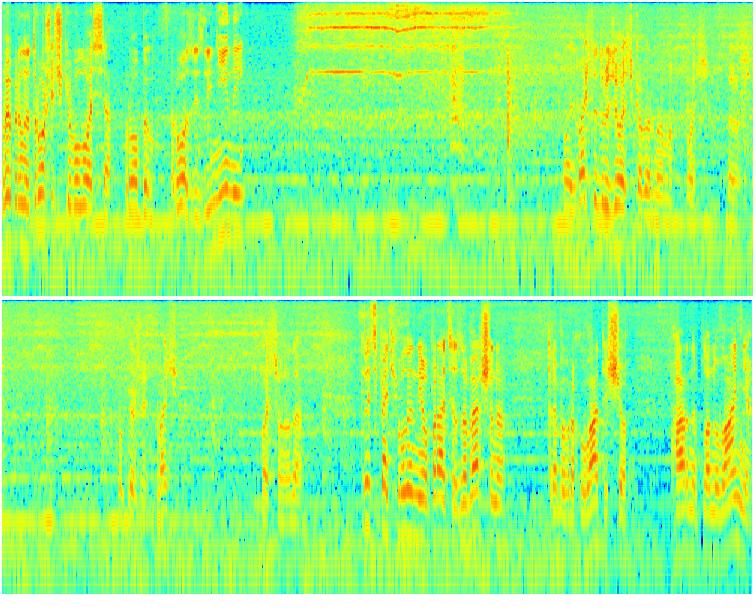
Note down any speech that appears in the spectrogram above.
Вибрали трошечки волосся, робимо розріз лінійний. Ось, бачите, друзі, ось кавернома. Ось, зараз. Покажи, бачиш? Ось вона, так. Да. 35 хвилин і операція завершена. Треба врахувати, що гарне планування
